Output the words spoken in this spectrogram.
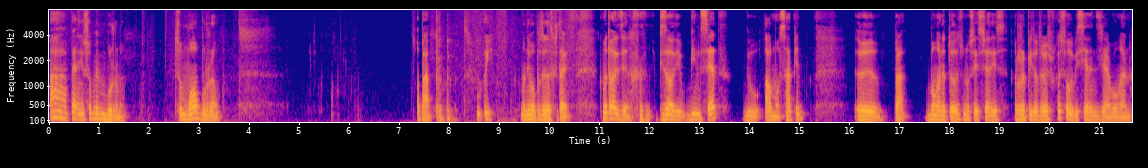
Ah, esperem, eu sou mesmo burro, meu. Sou mó burrão. Opa. Ui, mandei uma posição na secretária. Como eu estava a dizer, episódio 27 do Almo Sapien. Uh, pá, bom ano a todos. Não sei se já disse. Repito outra vez porque eu sou viciado em dizer bom ano.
